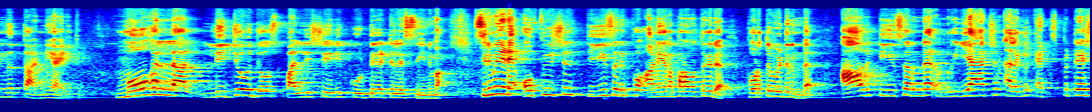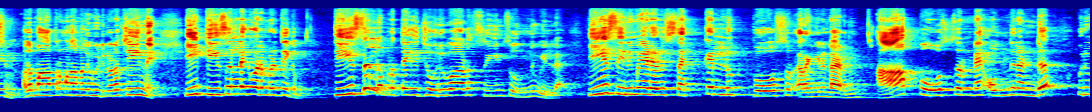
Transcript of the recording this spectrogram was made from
എന്ന് തന്നെയായിരിക്കും. മോഹൻലാൽ ലിജോ ജോസ് പല്ലിശ്ശേരി കൂട്ടുകെട്ടിലെ സിനിമ. സിനിമയുടെ ഒഫീഷ്യൽ ടീസർ ഇപ്പോൾ അണിയറ പ്രവർത്തകർ പുറത്തുവിട്ടിട്ടുണ്ട് ആ ഒരു ടീസറിന്റെ റിയാക്ഷൻ അല്ലെങ്കിൽ എക്സ്പെക്ടേഷൻ അത് മാത്രമാണ് നമ്മൾ വീഡിയോയിലൂടെ ചെയ്യുന്നത് ഈ ടീസറിലേക്ക് വരുമ്പോഴത്തേക്കും ടീസറിൽ പ്രത്യേകിച്ച് ഒരുപാട് സീൻസ് ഒന്നുമില്ല. ഈ സിനിമയുടെ ഒരു സെക്കൻഡ് ലുക്ക് പോസ്റ്റർ ഇറങ്ങിയിട്ടുണ്ടായിരുന്നു. ആ പോസ്റ്ററിന്റെ ഒന്ന് രണ്ട് ഒരു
